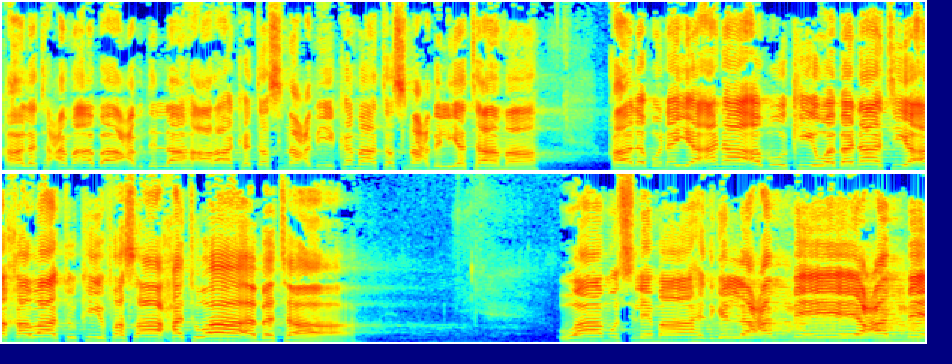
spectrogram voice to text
قالت عم أبا عبد الله أراك تصنع بي كما تصنع باليتامى. قال بني أنا أبوك وبناتي اخواتك فصاحت وأبتا. ومسلمة تقول له عمي عمي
